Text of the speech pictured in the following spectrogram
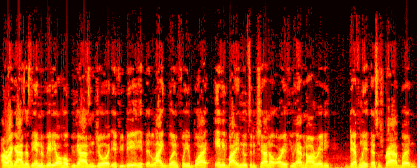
All right, guys, that's the end of the video. Hope you guys enjoyed. If you did, hit that like button for your boy. Anybody new to the channel, or if you haven't already, definitely hit that subscribe button.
